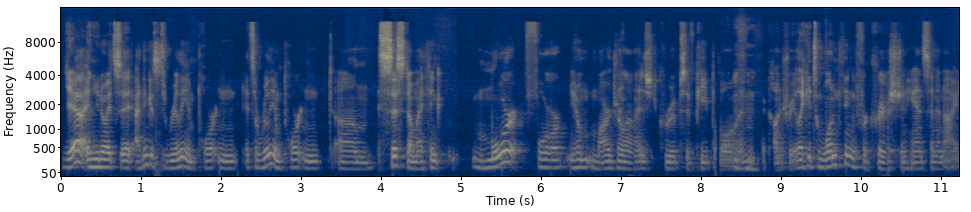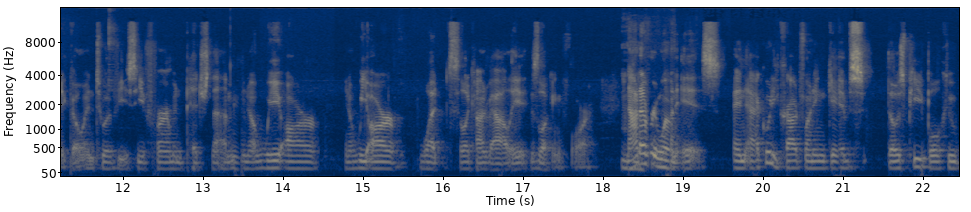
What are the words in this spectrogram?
Yeah, and you know, it's I think it's really important. It's a really important um, system. I think more for you know marginalized groups of people mm-hmm. in the country like it's one thing for Kristian Hansen and i to go into a vc firm and pitch them you know we are you know we are what silicon valley is looking for mm-hmm. not everyone is and equity crowdfunding gives those people who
